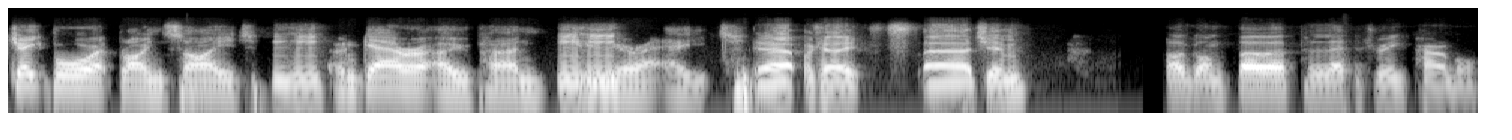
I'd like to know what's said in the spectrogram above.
Jake Boer at blindside, mm-hmm. Ongera open, mm-hmm. Junior at eight. Yeah, okay. Uh, Jim? I've gone Boer, Polledri, Paramore.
